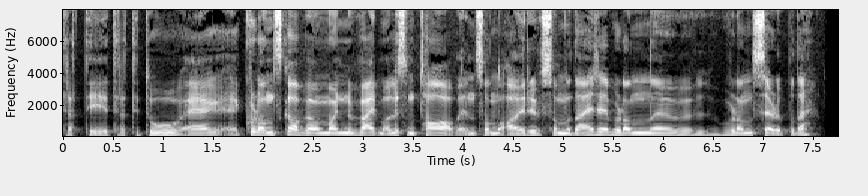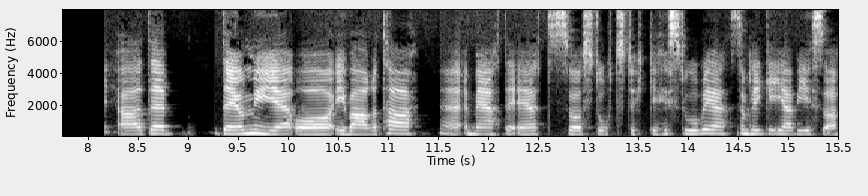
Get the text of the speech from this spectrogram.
30-32. Eh, hvordan skal man være med å liksom ta over en sånn arv som det der? Hvordan, eh, hvordan ser du på det? Ja, det, det er jo mye å ivareta eh, med at det er et så stort stykke historie som ligger i avisa.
